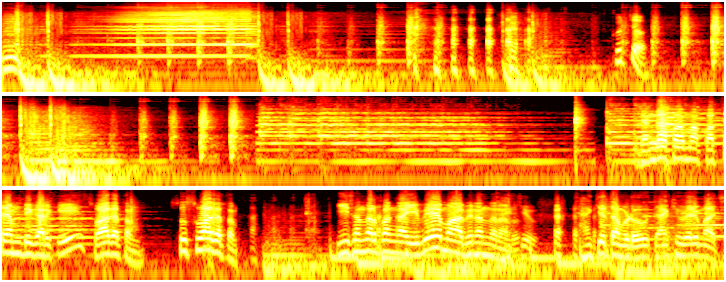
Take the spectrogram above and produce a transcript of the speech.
మ్మ్. కూర్చో. అన్నయ్య ఉమ్. కూర్చో గంగాపా మా కొత్త ఎండి గారికి స్వాగతం సుస్వాగతం. ఈ సందర్భంగా ఇవే మా అభినందనలు. థ్యాంక్ యూ తమ్ముడు. థ్యాంక్ యూ వెరీ మచ్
